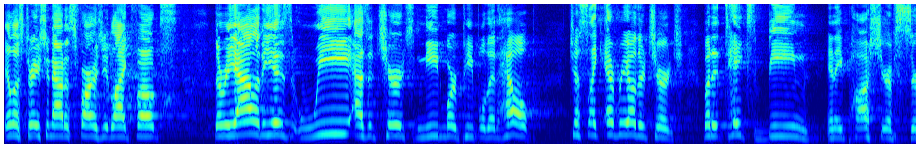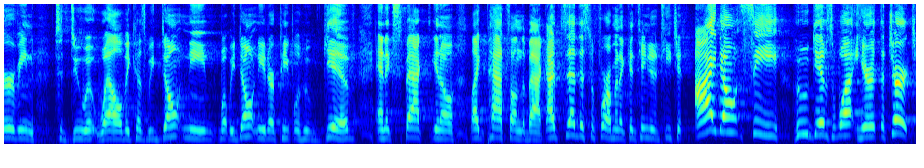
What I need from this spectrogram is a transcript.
illustration out as far as you'd like, folks. The reality is, we as a church need more people that help, just like every other church. But it takes being in a posture of serving to do it well because we don't need, what we don't need are people who give and expect, you know, like pats on the back. I've said this before, I'm going to continue to teach it. I don't see who gives what here at the church.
